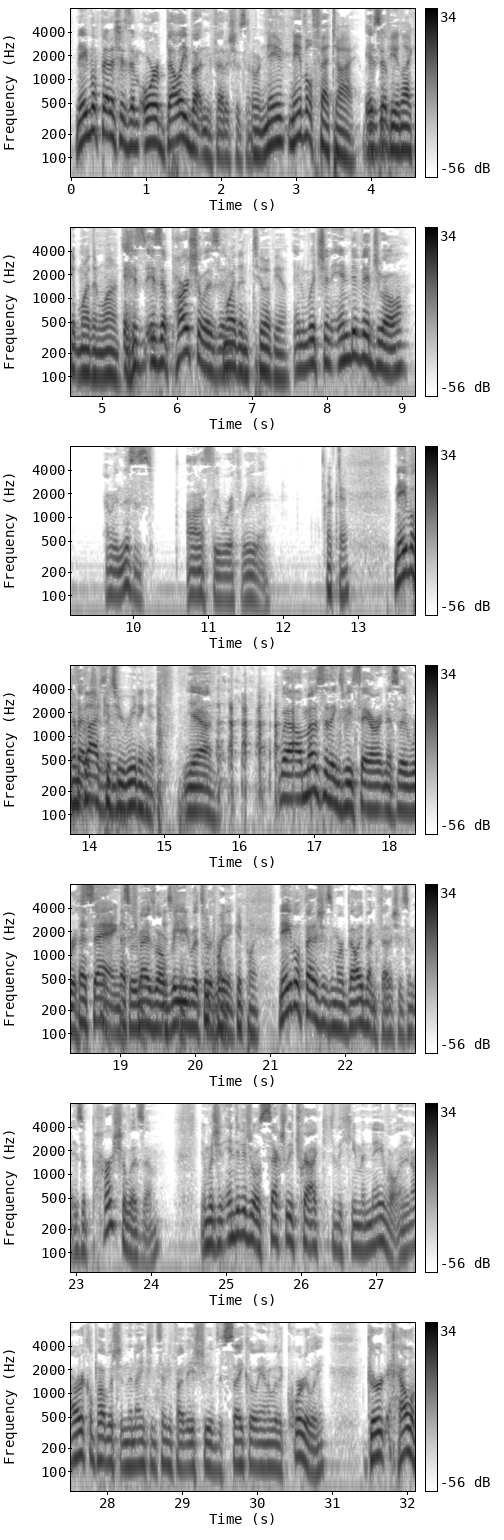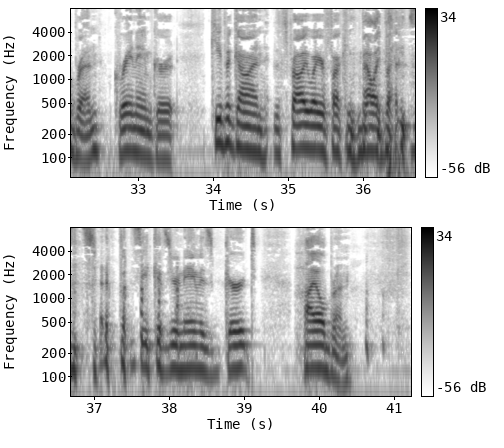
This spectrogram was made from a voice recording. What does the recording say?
Navel fetishism or belly button fetishism or na- navel feti. Is if a- you like it more than once, is, is a partialism more than two of you. in which an individual, I mean, this is honestly worth reading. Okay, Navel I'm fetishism. glad because you're reading it. Yeah. Well, most of the things we say aren't necessarily worth That's saying, so we true. might as well That's read true. what's Good worth point. reading. Good point. Navel fetishism or belly button fetishism is a partialism in which an individual is sexually attracted to the human navel. In an article published in the 1975 issue of the Psychoanalytic Quarterly, Gert Heilbrunn, great name Gert, keep it going. That's probably why you're fucking belly buttons instead of pussy because your name is Gert Heilbrunn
